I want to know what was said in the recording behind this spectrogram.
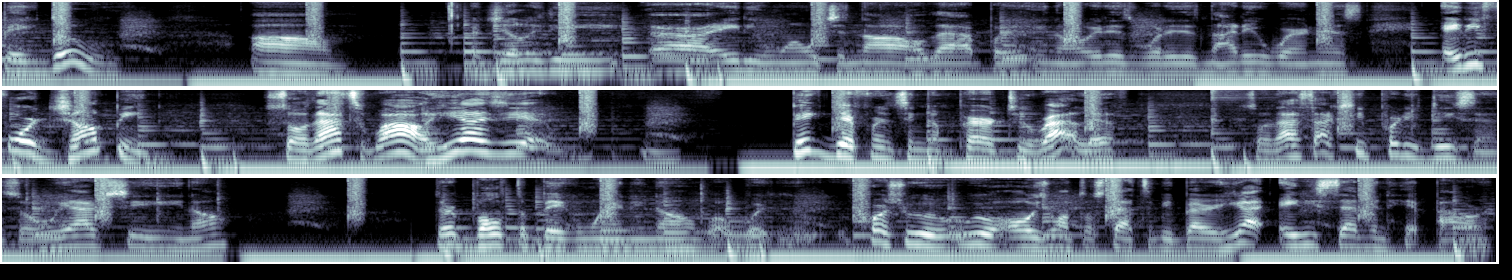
big dude. Um, agility uh, 81, which is not all that, but you know, it is what it is. 90 awareness, 84 jumping. So that's wow. He has. a big difference in compared to Ratliff. So that's actually pretty decent. So we actually, you know, they're both a big win, you know. But of course, we will, we will always want those stats to be better. He got 87 hit power,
